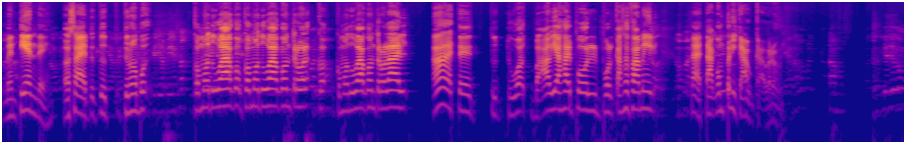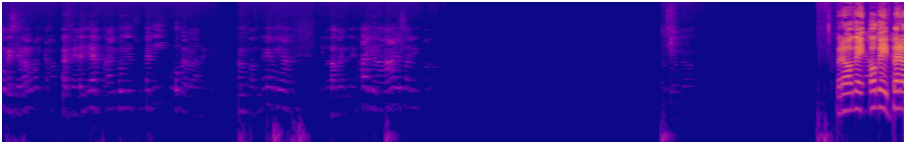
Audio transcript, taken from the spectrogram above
¿me entiendes? O sea, tú, tú- tú no puedes, ¿cómo tú vas cómo tú vas a controlar, co- cómo tú vas a controlar, ah, este, tú, tú vas a viajar por, por casa de familia, o sea, está complicado, cabrón. Yo digo como que cierran por el carajo, que al final del día es algo bien subjetivo, pero la realidad es que estamos en pandemia y toda la pendejada y una alza bien cabrona. Pero ok, ok, pero,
